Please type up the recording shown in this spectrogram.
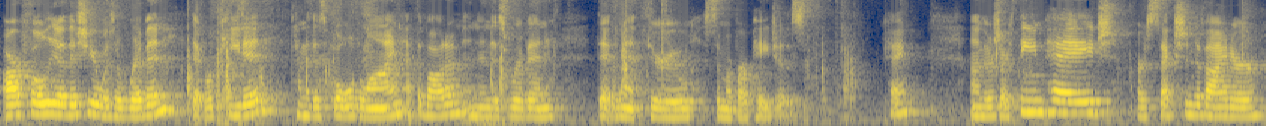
Our folio this year was a ribbon that repeated, kind of this gold line at the bottom, and then this ribbon that went through some of our pages. Okay, um, there's our theme page, our section divider,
